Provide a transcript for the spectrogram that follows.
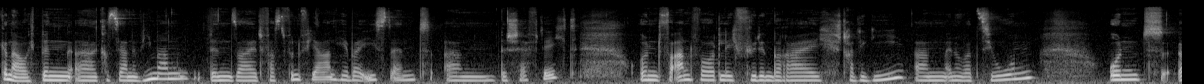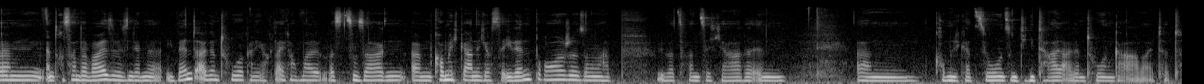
Genau, ich bin äh, Christiane Wiemann, bin seit fast fünf Jahren hier bei East End ähm, beschäftigt und verantwortlich für den Bereich Strategie, ähm, Innovation. Und ähm, interessanterweise, wir sind ja eine Eventagentur, kann ich auch gleich noch mal was zu sagen, ähm, komme ich gar nicht aus der Eventbranche, sondern habe über 20 Jahre in ähm, Kommunikations- und Digitalagenturen gearbeitet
